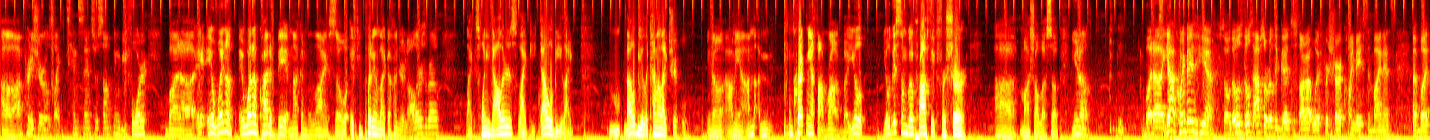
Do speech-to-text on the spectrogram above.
Uh, I'm pretty sure it was like 10 cents or something before, but uh, it, it went up. It went up quite a bit. I'm not gonna lie. So if you put in like a hundred dollars, bro, like twenty dollars, like that will be like that will be kind of like triple. You know, I mean, I'm, I'm correct me if I'm wrong, but you'll you'll get some good profit for sure. Uh mashallah. So you know but uh yeah coinbase yeah. So those those apps are really good to start out with for sure coinbase and binance. Uh, but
